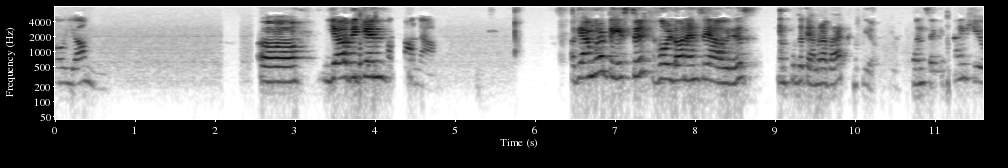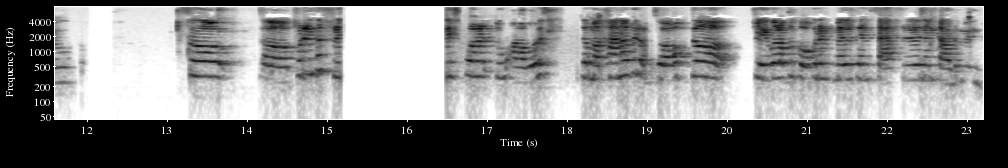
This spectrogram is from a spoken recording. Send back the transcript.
Oh, yum. Uh, yeah, we can. Okay, I'm gonna taste it. Hold on and say how it is. And put the camera back. Yeah. One second. Thank you. So, uh, put it in the fridge for two hours. The makhana will absorb the flavor of the coconut milk and saffron and cardamom.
